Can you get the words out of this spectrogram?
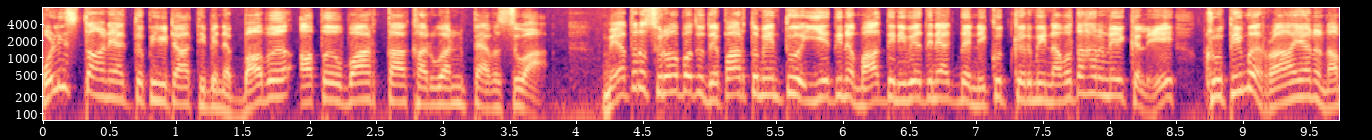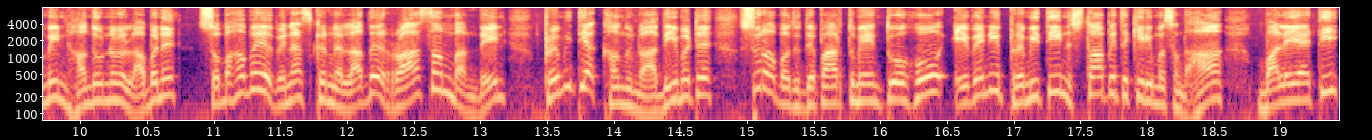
පොලිස් ස්ථානයක්ද පිහිටා තිබෙන බව අප වාර්තාකරුවන් පැවසුවා. මේ අතර සුරාබදු දෙපාර්තමේන්තුව ඊයේ දින මාධ්‍ය නිවේදනයක්ද නිකුත් කරමින් අවධාරණය කළේ කෘතිම රා යන නමින් හඳුන්වනු ලබන ස්වභාවය වෙනස් කරන ලද රා සම්බන්ධයෙන් ප්‍රමිතියක් හඳුන්වා දීමට සුරාබදු දෙපාර්තමේන්තුව හෝ එවැනි ප්‍රමිතීන් ස්ථාපිත කිරීම සඳහා බලය ඇති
